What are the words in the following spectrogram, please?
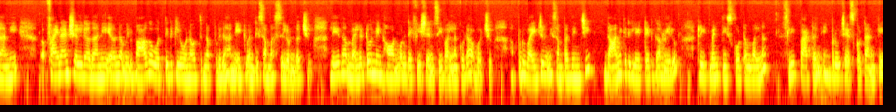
కానీ ఫైనాన్షియల్గా కానీ ఏమన్నా మీరు బాగా ఒత్తిడికి లోనవుతున్నప్పుడు కానీ ఇటువంటి సమస్యలు ఉండొచ్చు. లేదా మెలటోనిన్ హార్మోన్ డెఫిషియన్సీ వలన కూడా అవ్వచ్చు. అప్పుడు వైద్యుల్ని సంప్రదించి దానికి రిలేటెడ్గా మీరు ట్రీట్మెంట్ తీసుకోవటం వలన స్లీప్ ప్యాటర్న్ ఇంప్రూవ్ చేసుకోవటానికి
